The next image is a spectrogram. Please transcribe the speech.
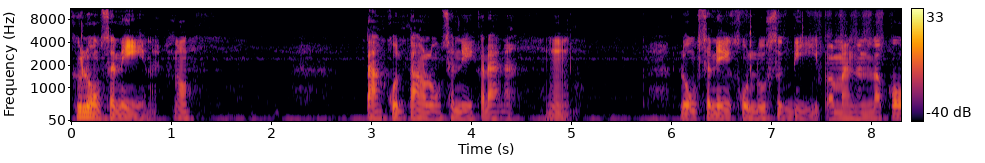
คือลงเสน่ห์นะเนาะ ต่างคนต่างลงเสน่ห์ก็ได้นะ อืม หลงเสน่ห์คนรู้สึกดีประมาณนั้นแล้วก็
